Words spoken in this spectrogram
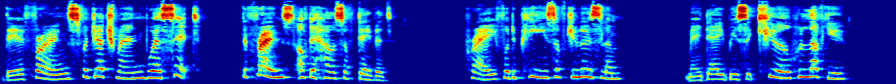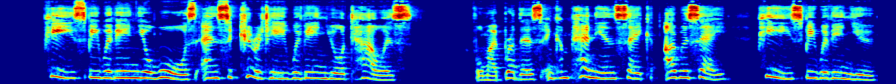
Their thrones for judgment were set, the thrones of the house of David. Pray for the peace of Jerusalem. May they be secure who love you. Peace be within your walls and security within your towers. For my brothers and companions' sake, I will say, Peace be within you.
